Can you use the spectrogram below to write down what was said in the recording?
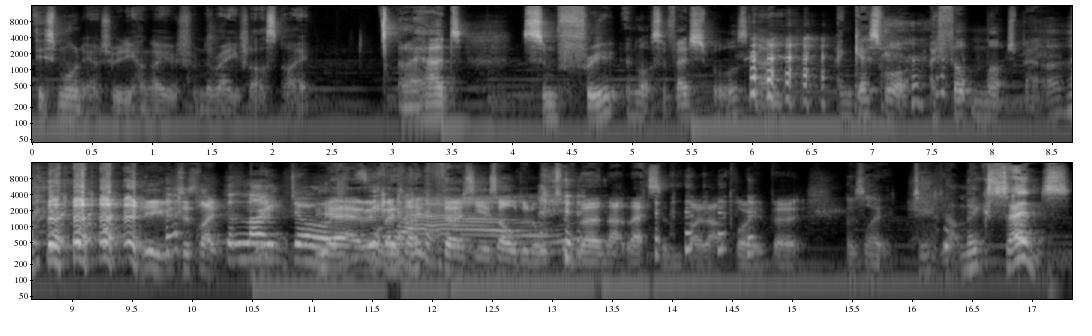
this morning, I was really hungover from the rave last night, and I had some fruit and lots of vegetables. And, and guess what? I felt much better. he was just like The light dawns. Yeah, we're both like 30 years old and all to learn that lesson by that point. But I was like, dude, that makes sense.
